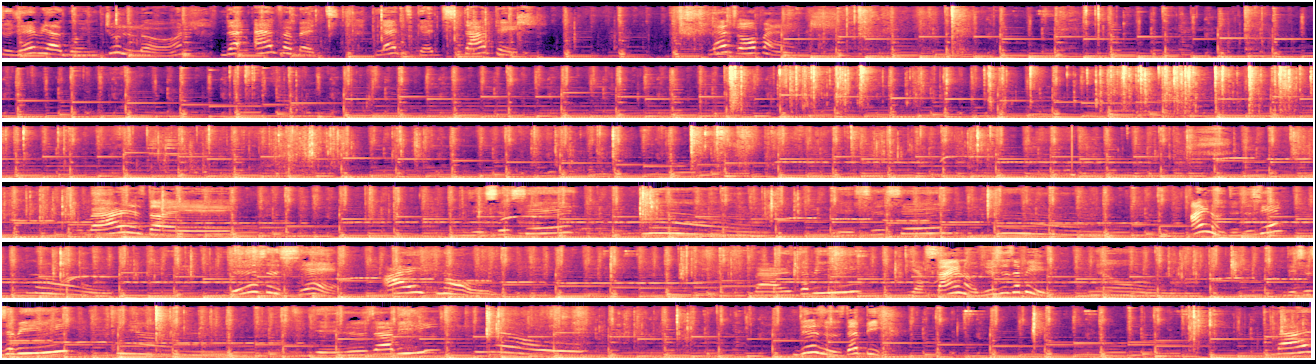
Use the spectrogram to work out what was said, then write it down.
today we are going to learn the alphabets. Let's get started. Let's open it. A. No. I know this is A. No. This is A. I know. Where is the B? Yes, I know. This is a B. No. This is a B. No. This is a B. No. This is the B.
